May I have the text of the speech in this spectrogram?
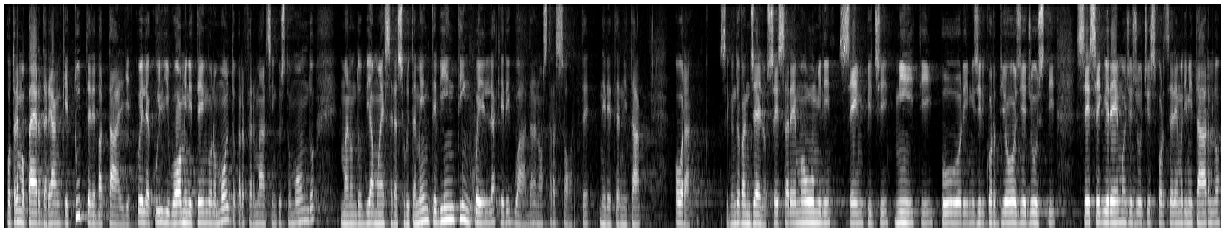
Potremmo perdere anche tutte le battaglie, quelle a cui gli uomini tengono molto per affermarsi in questo mondo, ma non dobbiamo essere assolutamente vinti in quella che riguarda la nostra sorte nell'eternità. Ora, secondo Vangelo, se saremo umili, semplici, miti, puri, misericordiosi e giusti, se seguiremo Gesù ci sforzeremo di imitarlo,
